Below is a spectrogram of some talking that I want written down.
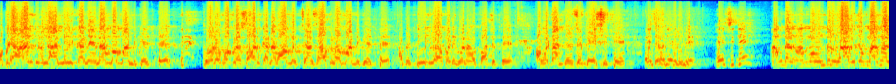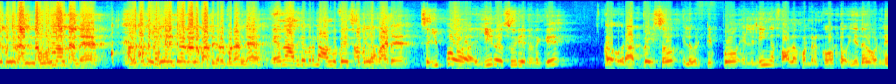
அப்படி ஆந்திரில் அமெரிக்கான என்ன மாமான்னு கேட்டு போற போக்குல சாருக்கான வா மச்சான் சாப்பிடலாமான்னு கேட்டு அப்படி தீபிகா படிக்கணும் பார்த்துட்டு அவங்ககிட்ட அஞ்சு நிமிஷம் பேசிட்டு அப்படியே வந்துருவேன். பேசிட்டு? அவன் நம்ம வந்துருவோம். அதுக்கு மறுநாள் தான். நான் ஒரு நாள் தானே? அதுக்கப்புறம் இவங்க ரெண்டு பேரும் தானே பாத்துக்கிற போறாங்க? ஏன்னா அதுக்கப்புறம் அவங்க அவங்க பேசுவாங்க பாடு. இப்போ ஹீரோ சூரியனனுக்கு ஒரு அட்வைஸோ இல்ல ஒரு டிப்போ இல்ல நீங்க ஃபாலோ பண்ற கோட்டோ ஏதோ ஒண்ணு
